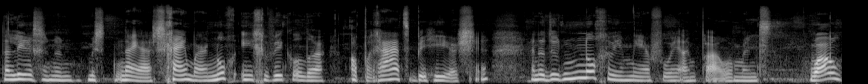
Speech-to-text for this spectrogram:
dan leren ze een nou ja, schijnbaar nog ingewikkelder apparaat beheersen. En dat doet nog weer meer voor je empowerment. Wauw.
